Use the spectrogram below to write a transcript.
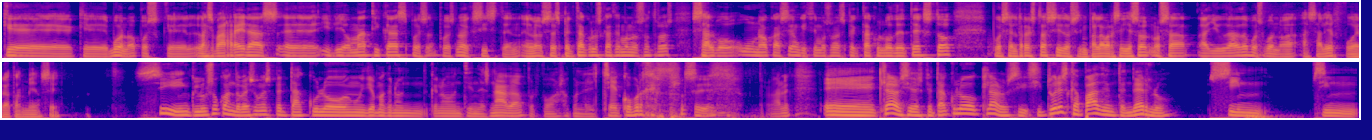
que, que, bueno, pues que las barreras eh, idiomáticas pues, pues no existen. En los espectáculos que hacemos nosotros, salvo una ocasión que hicimos un espectáculo de texto, pues el resto ha sido sin palabras y eso nos ha ayudado pues bueno, a, a salir fuera también, sí. Sí, incluso cuando ves un espectáculo en un idioma que no, que no entiendes nada, pues vamos a poner el checo, por ejemplo. Sí, ¿vale? Eh, claro, si el espectáculo, claro, si, si tú eres capaz de entenderlo sin, sin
